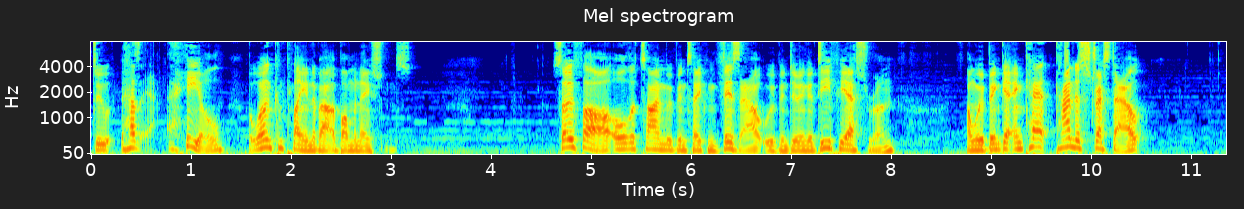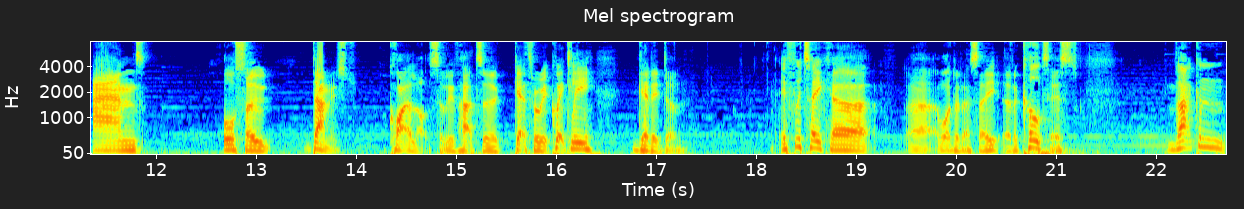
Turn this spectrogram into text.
do has a heal but won't complain about abominations. So far, all the time we've been taking Viz out, we've been doing a DPS run, and we've been getting kind of stressed out and also damaged quite a lot. So we've had to get through it quickly, get it done. If we take a uh, what did I say? An occultist, that can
